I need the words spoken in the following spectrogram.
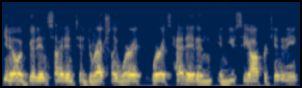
you know a good insight into directionally where it where it's headed, and and you see opportunity.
